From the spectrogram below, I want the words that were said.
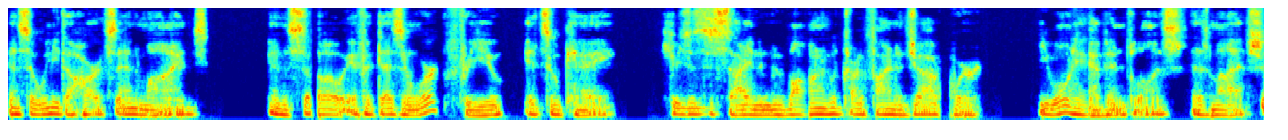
And so we need the hearts and minds. And so if it doesn't work for you, it's okay. You're just deciding to move on. And we'll try to find a job where you won't have influence as much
